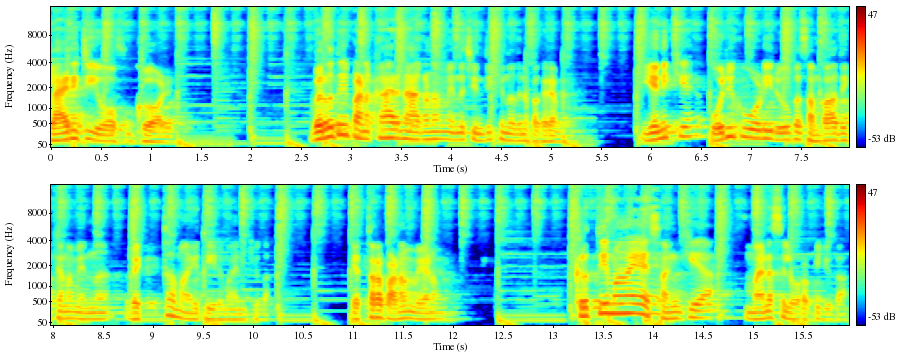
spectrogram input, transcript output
ക്ലാരിറ്റി ഓഫ് ഗോൾ. വെറുതെ പണക്കാരനാകണം എന്ന് ചിന്തിക്കുന്നതിന് പകരം എനിക്ക് ഒരു കോടി രൂപ സമ്പാദിക്കണം എന്ന് വ്യക്തമായി തീരുമാനിക്കുക. എത്ര പണം വേണം? കൃത്യമായ സംഖ്യ മനസ്സിൽ ഉറപ്പിക്കുക.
